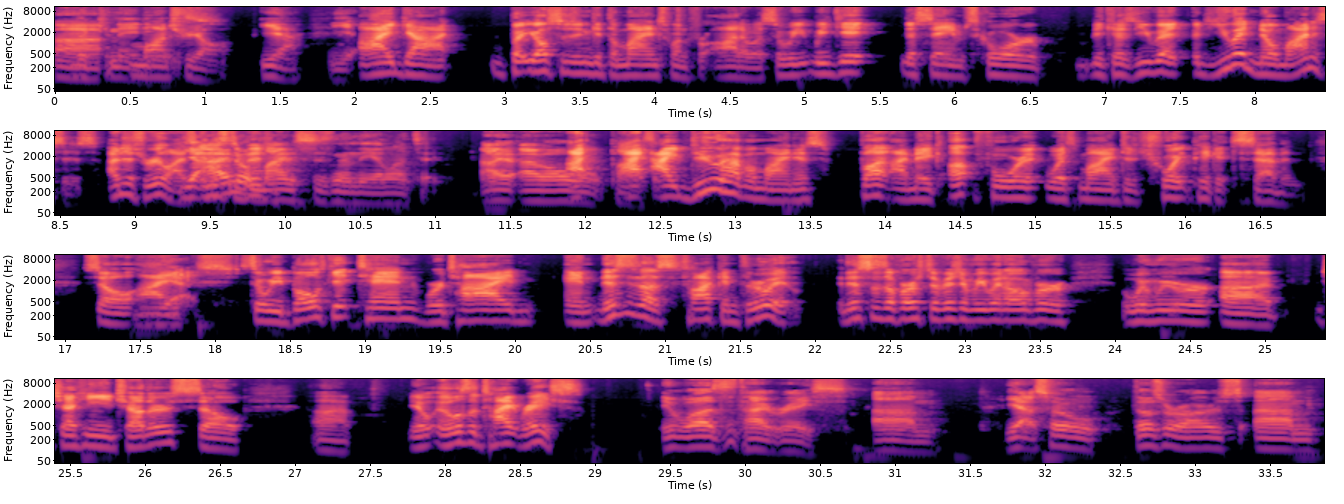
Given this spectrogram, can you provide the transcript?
uh. Montreal. Yeah, yeah. I got, but you also didn't get the minus one for Ottawa, so we, we get the same score because you had you had no minuses. I just realized. yeah, I know division. minuses in the Atlantic. I I all I, I. I do have a minus, but I make up for it with my Detroit pick at seven. So I yes. so we both get ten. We're tied, and this is us talking through it. This is the first division we went over when we were uh, checking each other's. So uh, it, it was a tight race. It was a tight race. Um, yeah, so those were ours. Um,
